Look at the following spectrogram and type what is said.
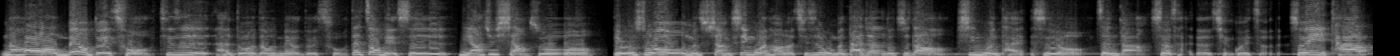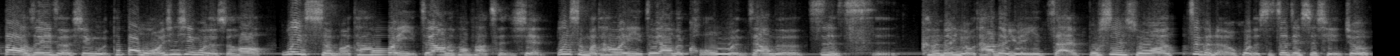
然后没有对错，其实很多都是没有对错，但重点是你要去想说，比如说我们想新闻好了，其实我们大家都知道新闻台是有政党色彩的潜规则的，所以他报这一则新闻，他报某一些新闻的时候，为什么他会以这样的方法呈现？为什么他会以这样的口吻、这样的字词？可能有他的原因在，不是说这个人或者是这件事情就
